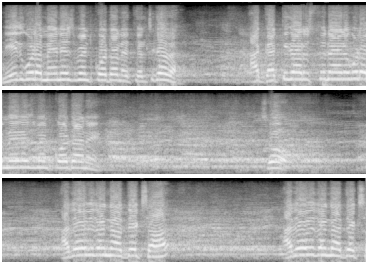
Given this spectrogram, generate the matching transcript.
నీది కూడా మేనేజ్మెంట్ కోటానే తెలుసు కదా? ఆ గట్టిగా అరుస్తున్నాయని కూడా మేనేజ్మెంట్ కోటానే సో అదేవిధంగా అధ్యక్ష అదేవిధంగా అధ్యక్ష.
